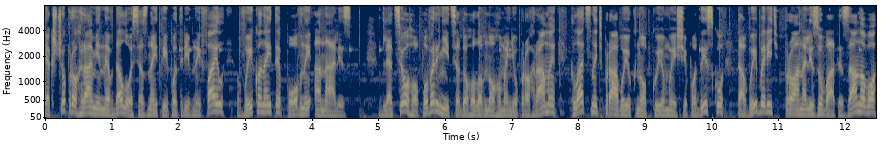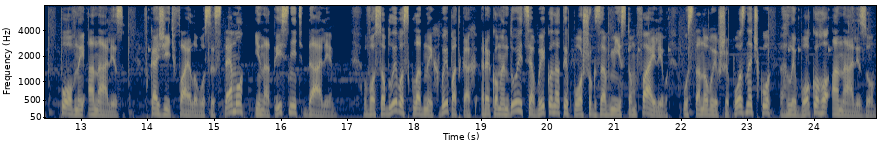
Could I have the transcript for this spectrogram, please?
Якщо програмі не вдалося знайти потрібний файл, виконайте повний аналіз. Для цього поверніться до головного меню програми, клацніть правою кнопкою миші по диску та виберіть Проаналізувати заново повний аналіз. Вкажіть файлову систему і натисніть Далі. В особливо складних випадках рекомендується виконати пошук за вмістом файлів, установивши позначку глибокого аналізу.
